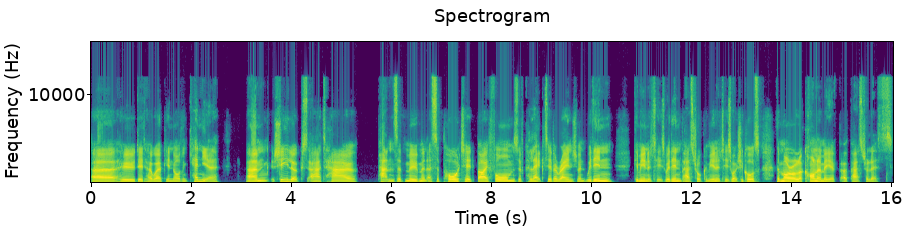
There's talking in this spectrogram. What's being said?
uh, who did her work in northern Kenya, um, she looks at how patterns of movement are supported by forms of collective arrangement within communities, within pastoral communities, what she calls the moral economy of, of pastoralists.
